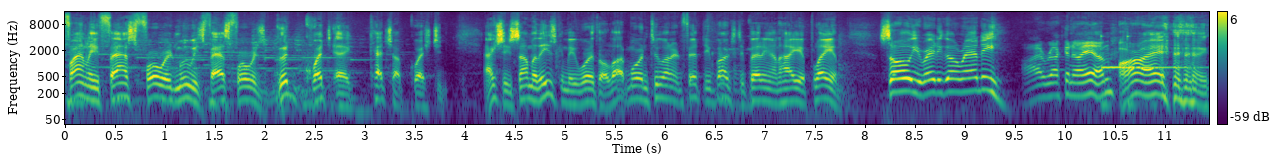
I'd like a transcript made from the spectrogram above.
finally, fast forward movies. Fast forward's good uh, catch-up question. Actually, some of these can be worth a lot more than 250 bucks, depending on how you play them. So, you ready to go, Randy? I reckon I am. All right.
